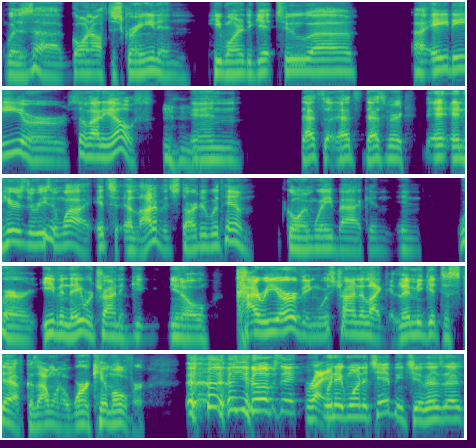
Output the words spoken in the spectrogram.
was uh, going off the screen and he wanted to get to uh, uh AD or somebody else, mm-hmm. and that's that's that's very and, and, here's the reason why. It's a lot of it started with him going way back and in where even they were trying to get, you know, Kyrie Irving was trying to like, let me get to Steph because I want to work him over. you know what I'm saying? Right. When they won the championship,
